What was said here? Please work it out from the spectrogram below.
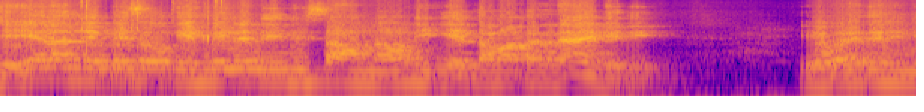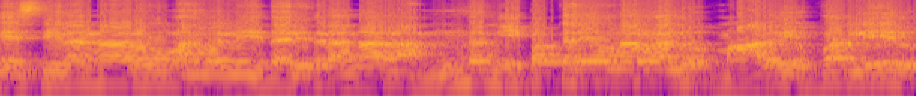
చేయాలని చెప్పేసి ఒక ఎమ్మెల్యే నిందిస్తా ఉన్నావు. నీకు ఎంత మాత్రం న్యాయం ఇది? ఎవరైతే నేను ఎస్టీలు అన్నారో మన వాళ్ళని దళితులు అన్నారో అందరు నీ పక్కనే ఉన్నారు వాళ్ళు. మాలో ఎవ్వరు లేరు.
